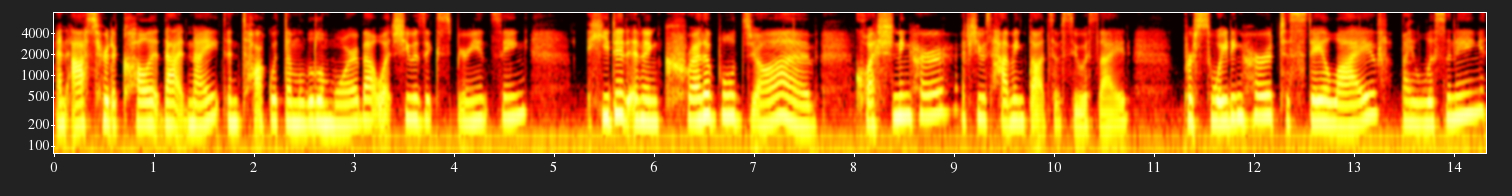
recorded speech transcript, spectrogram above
and asked her to call it that night and talk with them a little more about what she was experiencing he did an incredible job questioning her if she was having thoughts of suicide, persuading her to stay alive by listening,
